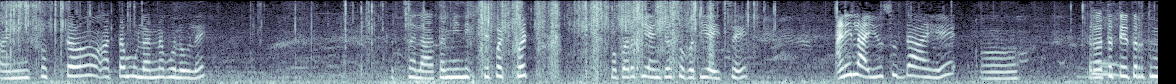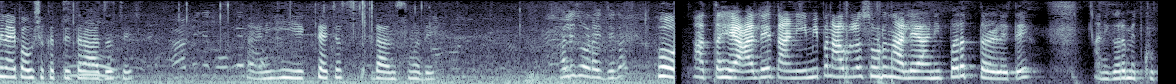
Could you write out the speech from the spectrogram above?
आणि फक्त आता मुलांना बोलवलं आहे चला आता मी निघते पटपट. मग परत यांच्यासोबत यायचं आहे आणि लाईव्हसुद्धा आहे. तर आता ते तर तुम्ही नाही पाहू शकत ते तर आजच आहे. आणि ही एक त्याच्याच डान्समध्ये. खाली सोडायचे का? हो. आता हे आलेत आणि मी पण आरूला सोडून आले आणि परत तळले ते. आणि गरम आहेत खूप.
